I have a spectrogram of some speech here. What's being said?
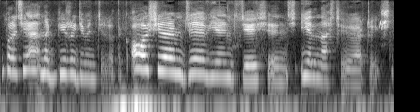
bym poleciła najbliżej 9 lat, tak 8, 9, 10, 11 raczej już nie.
